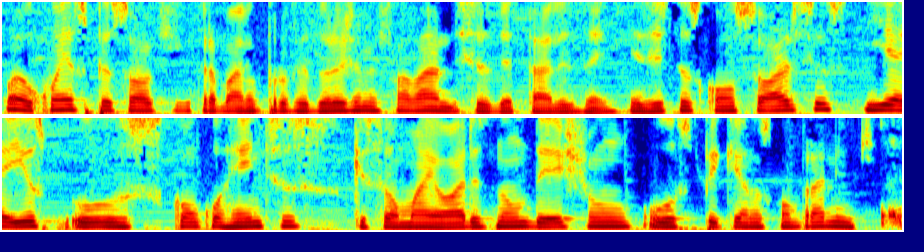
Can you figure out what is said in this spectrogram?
Pô, eu conheço o pessoal aqui que trabalha no provedor já me falaram desses detalhes aí. Existem os consórcios e aí os, os concorrentes que são maiores não deixam os pequenos comprar link. É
